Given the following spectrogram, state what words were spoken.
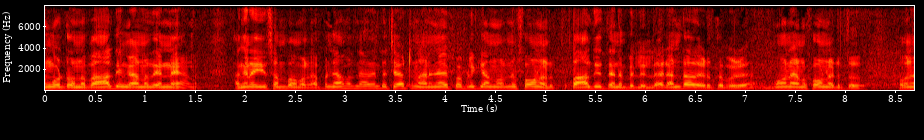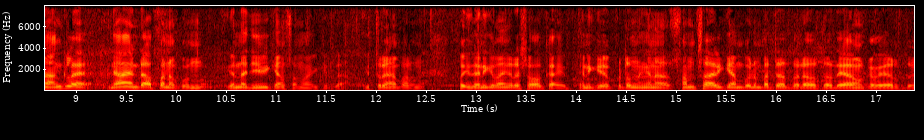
അങ്ങോട്ട് വന്നപ്പോൾ ആദ്യം കാണുന്നത് എന്നെയാണ്. അങ്ങനെ ഈ സംഭവം പറഞ്ഞു. അപ്പം ഞാൻ പറഞ്ഞു അതെന്റെ ചേട്ടനാണ് ഞാൻ ഇപ്പോൾ വിളിക്കാമെന്ന് പറഞ്ഞ് ഫോൺ എടുത്തു. അപ്പോൾ തന്നെ ബില്ലില്ല രണ്ടാമത് എടുത്തപ്പോൾ മോനാണ് ഫോൺ എടുത്തത്. അപ്പോൾ അങ്കിളെ ഞാൻ എന്റെ അപ്പനെ കൊന്നു. എന്നെ ജീവിക്കാൻ സമ്മതിക്കില്ല. ഇത്ര ഞാൻ പറഞ്ഞു. അപ്പോൾ ഇതെനിക്ക് ഭയങ്കര ഷോക്കായി എനിക്ക് പെട്ടെന്ന് ഇങ്ങനെ സംസാരിക്കാൻ പോലും പറ്റാത്ത പറ്റാത്തൊരവസ്ഥ അദ്ദേഹമൊക്കെ വേർത്ത്.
